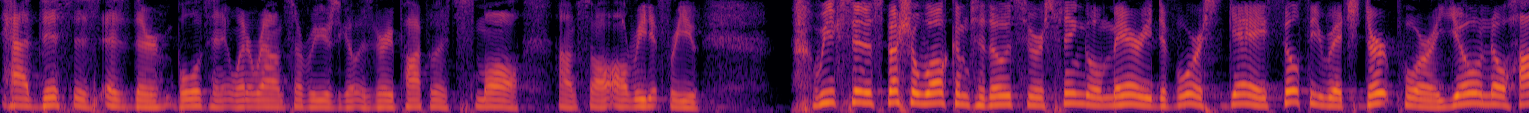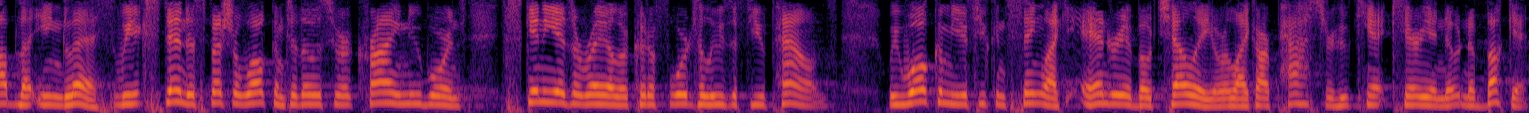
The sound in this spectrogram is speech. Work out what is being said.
had this as, as their bulletin. It went around several years ago. It was very popular. It's small, um, so I'll, I'll read it for you. We extend a special welcome to those who are single, married, divorced, gay, filthy rich, dirt poor, yo no habla inglés. We extend a special welcome to those who are crying newborns, skinny as a rail, or could afford to lose a few pounds. We welcome you if you can sing like Andrea Bocelli or like our pastor who can't carry a note in a bucket.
